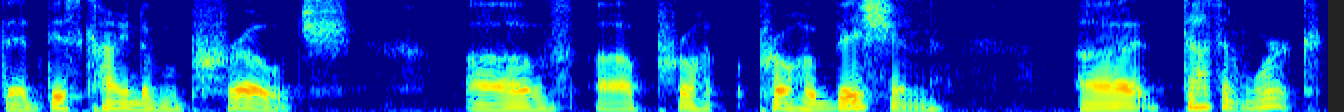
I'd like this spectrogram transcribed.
that this kind of approach of uh, pro- prohibition uh, doesn't work.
